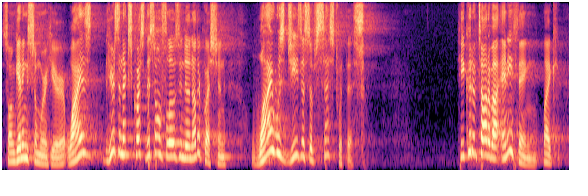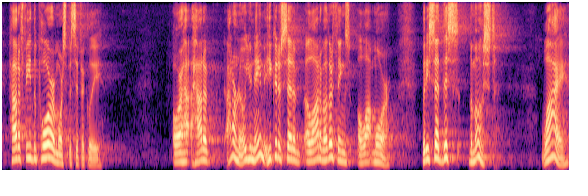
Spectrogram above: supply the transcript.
So I'm getting somewhere here. Why is, here's the next question. This all flows into another question. Why was Jesus obsessed with this? He could have taught about anything, like how to feed the poor more specifically, or how to, I don't know, you name it. He could have said a, a lot of other things a lot more. But he said this the most. Why?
